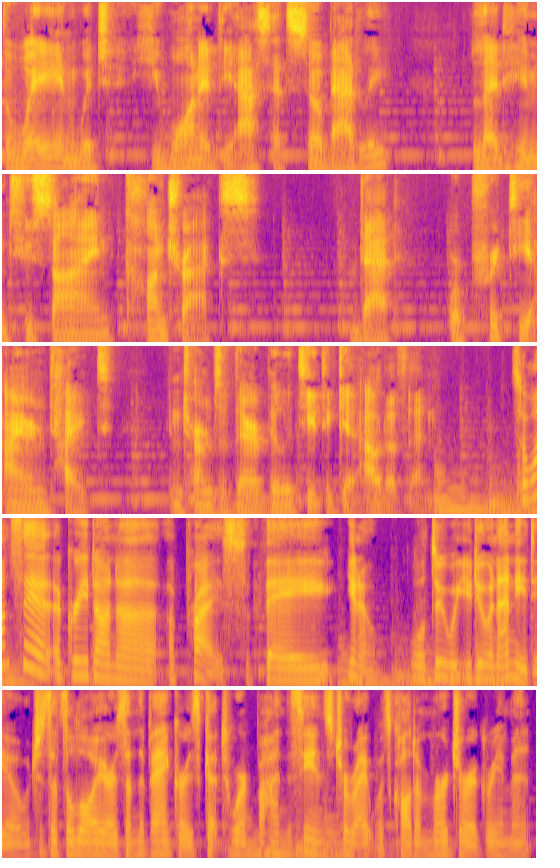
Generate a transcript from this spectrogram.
The way in which he wanted the assets so badly led him to sign contracts that were pretty iron tight in terms of their ability to get out of them. So once they agreed on a, a, price, they, you know, will do what you do in any deal, which is that the lawyers and the bankers get to work behind the scenes to write what's called a merger agreement.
